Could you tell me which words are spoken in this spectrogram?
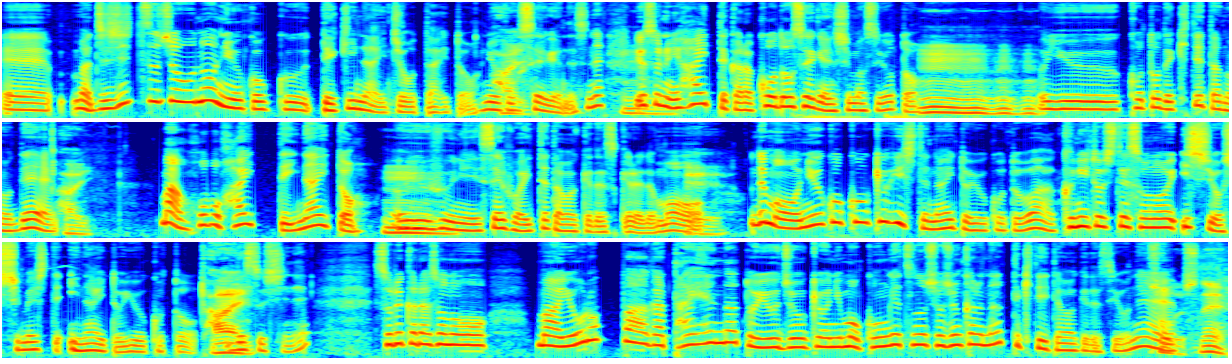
えーまあ、事実上の入国できない状態と入国制限ですね、要するに入ってから行動制限しますよと。うんうんうんいうことで来てたので、はい。まあ、ほぼ入っていないというふうに政府は言ってたわけですけれども、えでも入国を拒否してないということは国としてその意思を示していないということですしね、それからその、まあ、ヨーロッパが大変だという状況にも今月の初旬からなってきていたわけですよね。そうですね。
